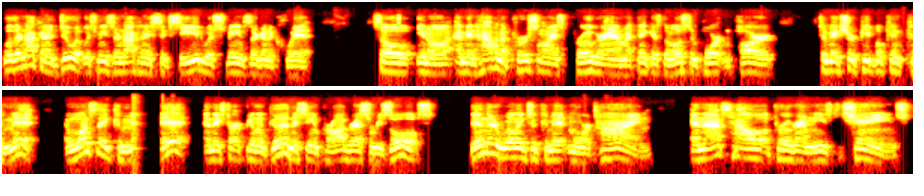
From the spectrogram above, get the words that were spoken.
Well, they're not going to do it, which means they're not going to succeed, which means they're going to quit. So, you know, I mean, having a personalized program, I think, is the most important part to make sure people can commit. And once they commit and they start feeling good and they're seeing progress and results, then they're willing to commit more time. And that's how a program needs to change.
